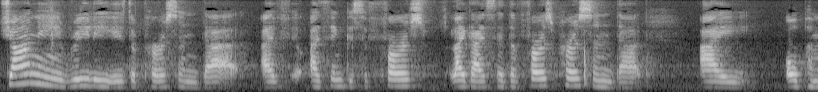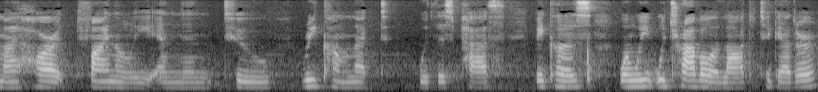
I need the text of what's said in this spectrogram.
Johnny really is the person that I I think is the first, like I said, the first person that I open my heart finally, and then to reconnect with this path because when we we travel a lot together.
